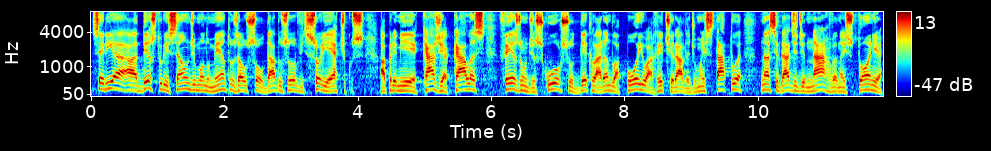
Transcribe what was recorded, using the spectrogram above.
seria a destruição de monumentos aos soldados soviéticos. A premier Kaja Kallas fez um discurso declarando apoio à retirada de uma estátua na cidade de Narva, na Estônia.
